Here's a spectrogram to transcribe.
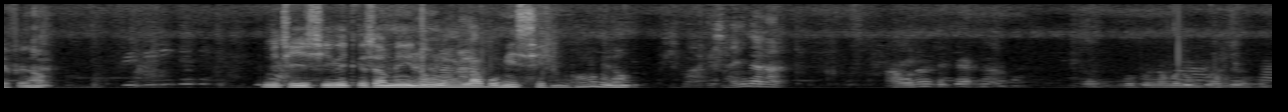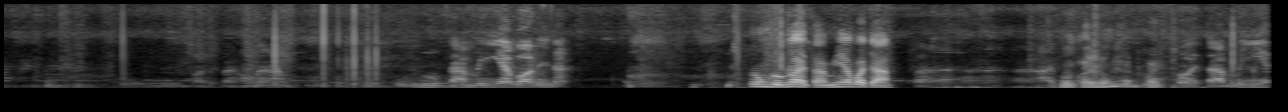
เด็กพี่น้องวิถีชีวิตกับซำนี้น้องลอยรับบ่มีสินพ่อพี่น้องเอานะแจ๊ะนะเพิ่นเอามาลุงเพิ่นเพิ่นมาไปห้องน้ำลูกสามเมียบ่นี่นะลุงลุงน้อยตามเมียบ่จานป้าลงข่อยลงกันข่อยลูน้อยตามเมีย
